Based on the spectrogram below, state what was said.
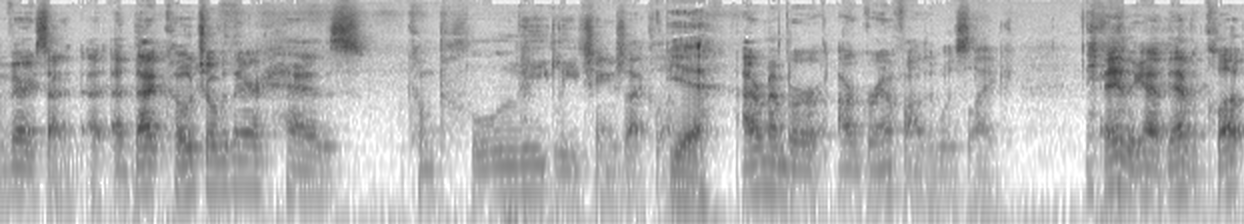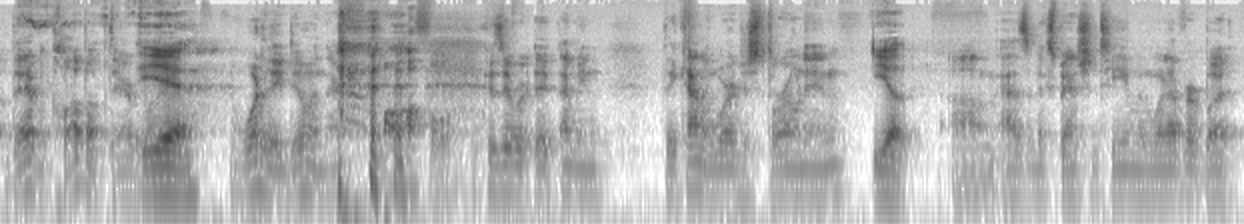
I'm very excited. Uh, uh, that coach over there has completely changed that club. yeah, I remember our grandfather was like, "Hey, they got they have a club. They have a club up there. But yeah, What are they doing there? Awful. Because they were. It, I mean, they kind of were just thrown in yep, um, as an expansion team and whatever, but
